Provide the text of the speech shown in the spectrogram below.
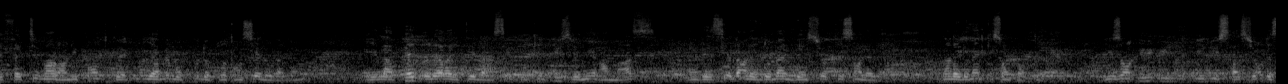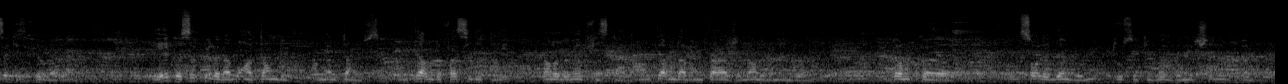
effectivement rendus compte qu'il y avait beaucoup de potentiel au Gabon. Et l'appel de leur a été lancé pour qu'ils puissent venir en masse, investir dans les domaines, bien sûr, qui sont les leurs, dans les domaines qui sont porteurs. Ils ont eu une illustration de ce qui se fait au Gabon et de ce que le Gabon attend en même temps aussi, en termes de facilité dans le domaine fiscal, en termes d'avantages dans le domaine douanier. Donc, euh, ils sont les bienvenus, tous ceux qui veulent venir chez nous.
